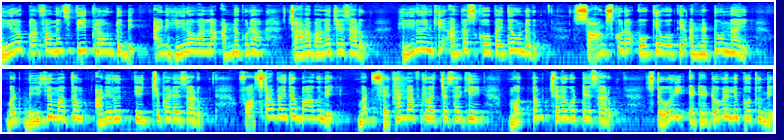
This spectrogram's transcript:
హీరో పర్ఫార్మెన్స్ పీక్లో ఉంటుంది. అండ్ హీరో వాళ్ళ అన్న కూడా చాలా బాగా చేశాడు. హీరోయిన్కి అంత స్కోప్ అయితే ఉండదు. సాంగ్స్ కూడా ఓకే ఓకే అన్నట్టు ఉన్నాయి. బట్ బీజే మాత్రం అనిరుద్ ఇచ్చి పడేశాడు. ఫస్ట్ హాఫ్ అయితే బాగుంది. బట్ సెకండ్ హాఫ్కి వచ్చేసరికి మొత్తం చెడగొట్టేశారు. స్టోరీ ఎటేటో వెళ్ళిపోతుంది.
